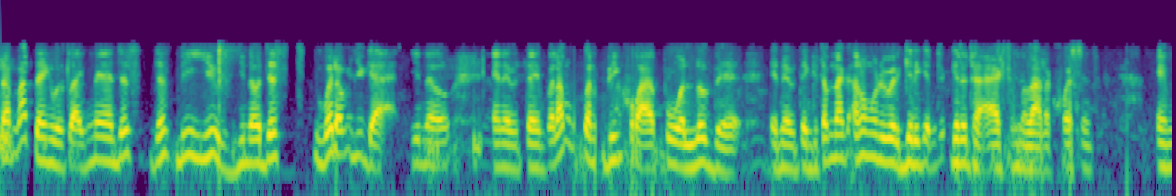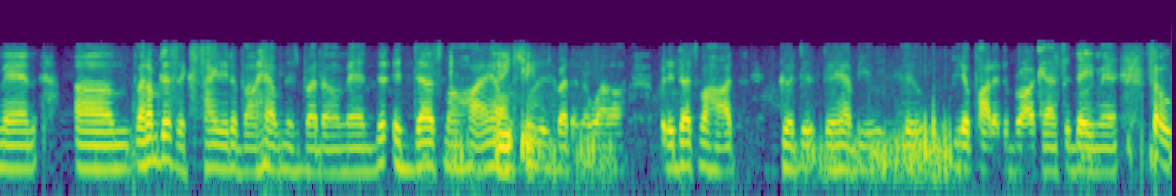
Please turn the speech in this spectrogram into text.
So my thing was like, man, just just be you, you know, just whatever you got, you know, and everything. But I'm going to be quiet for a little bit and everything because I'm not, I don't want to really get get, get into asking him a lot of questions. Amen. Um, but I'm just excited about having this brother on, man. It does my heart. I haven't Thank seen you. this brother in a while, but it does my heart good to, to have you to be a part of the broadcast today, man. So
